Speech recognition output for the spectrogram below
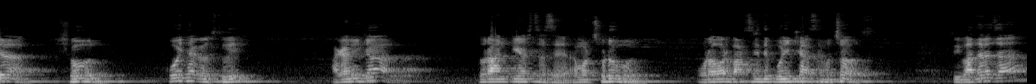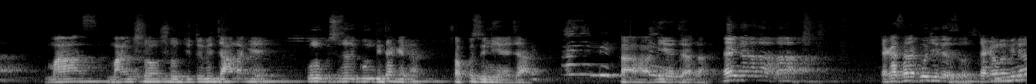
না শোন কই থাকস তুই? আগামীকাল তোর আন্টি আসতেছে আমার ছোট বোন। ওরা আবার ভার্সিটিতে পরীক্ষা আছে বুঝছস? তুই বাজারে যা মাছ, মাংস, সবজি টবজি যা লাগে, কোনো কিছু যদি কমতি থাকে না। সব কিছু নিয়ে যা। হ্যাঁ হ্যাঁ নিয়ে যা না এই টাকা ছাড়া টাকা না?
